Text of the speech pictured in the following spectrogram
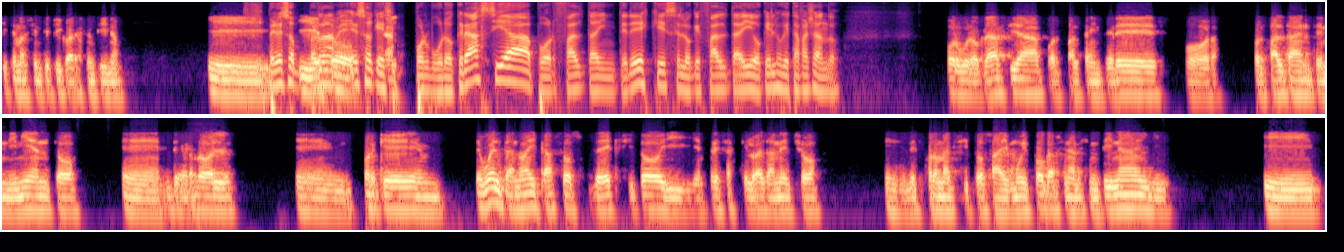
sistema científico argentino. Pero eso, perdóname, ¿eso, qué es? ¿Por burocracia? ¿Por falta de interés? ¿Qué es lo que falta ahí o qué es lo que está fallando? Por burocracia, por falta de interés, por, por falta de entendimiento eh, de rol. Eh, porque, de vuelta, no hay casos de éxito y empresas que lo hayan hecho eh, de forma exitosa. Hay muy pocas en Argentina y, y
